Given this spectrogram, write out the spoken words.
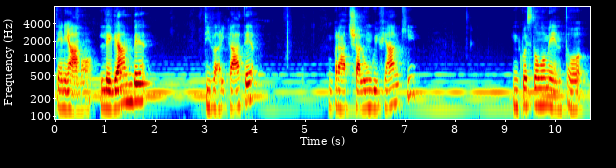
teniamo le gambe divaricate, braccia lungo i fianchi. In questo momento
